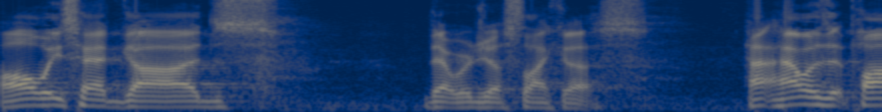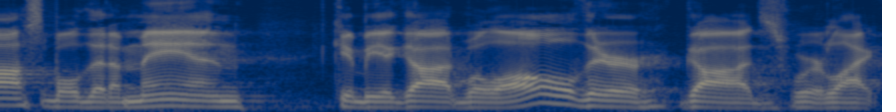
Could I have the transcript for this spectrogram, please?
always had gods that were just like us. How, how is it possible that a man can be a god? Well, all their gods were like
